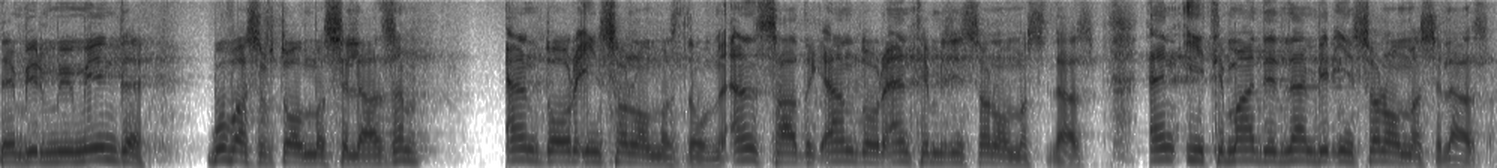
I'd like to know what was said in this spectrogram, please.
Yani bir müminin de bu vasıfta olması lazım. En doğru insan olması lazım. En sadık, en doğru, en temiz insan olması lazım. En itimat edilen bir insan olması lazım.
